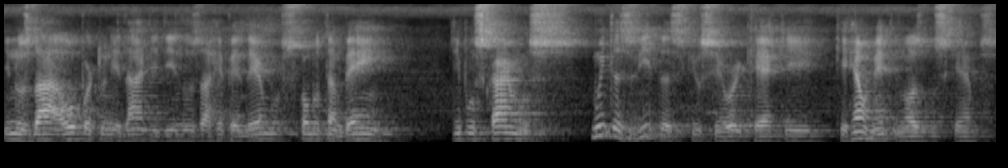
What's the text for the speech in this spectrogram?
E nos dá a oportunidade de nos arrependermos, como também de buscarmos muitas vidas que o Senhor quer que, que realmente nós busquemos.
